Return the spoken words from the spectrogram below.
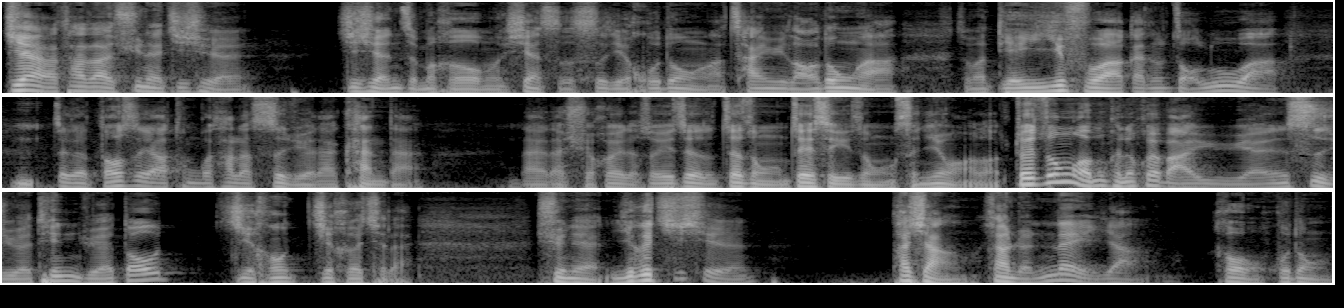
接下来他在训练机器人，机器人怎么和我们现实世界互动啊，参与劳动啊，怎么叠衣服啊，该怎么走路啊，这个都是要通过他的视觉来看待。来来学会的，所以这种这种这是一种神经网络。最终我们可能会把语言、视觉、听觉都集合集合起来训练一个机器人。他想像人类一样和我们互动，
